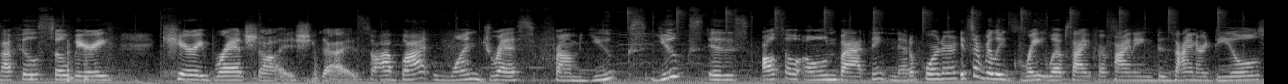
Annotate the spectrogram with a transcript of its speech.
I feel so very Carrie Bradshaw-ish, you guys. So I bought one dress from Yoox. Yoox is also owned by, I think, Net-a-Porter. It's a really great website for finding designer deals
